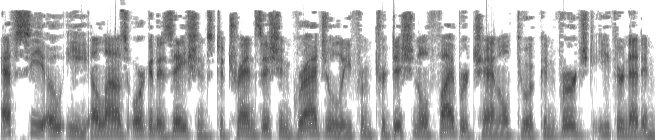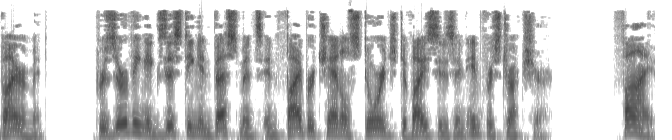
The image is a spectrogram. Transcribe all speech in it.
FCOE allows organizations to transition gradually from traditional fiber channel to a converged Ethernet environment, preserving existing investments in fiber channel storage devices and infrastructure. 5.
